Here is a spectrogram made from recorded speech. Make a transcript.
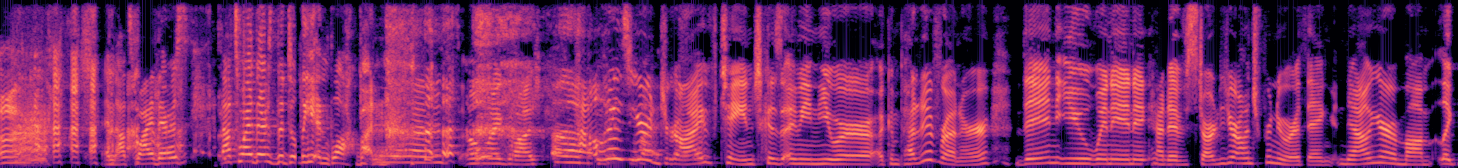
and that's why there's that's why there's the delete and block button. Yes. Oh my gosh. Uh, how has your drive changed? Because i mean you were a competitive runner then you went in and kind of started your entrepreneur thing. Now you're a mom. Like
